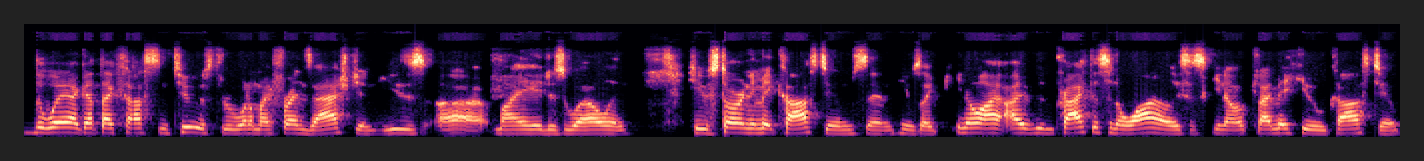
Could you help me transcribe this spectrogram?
The way I got that costume too is through one of my friends, Ashton. He's uh, my age as well, and he was starting to make costumes. And he was like, you know, I, I've been practicing a while. He says, you know, can I make you a costume?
